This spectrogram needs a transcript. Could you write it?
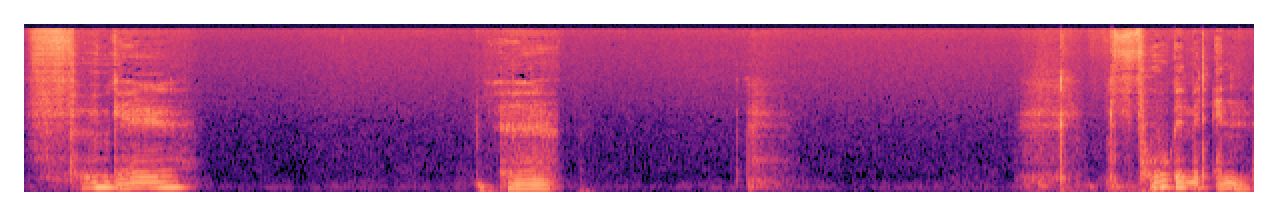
Vögel. Äh. Vogel mit N.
